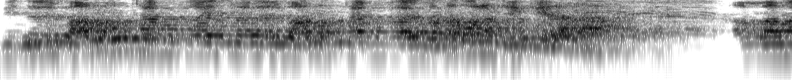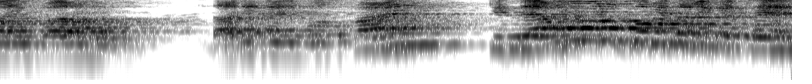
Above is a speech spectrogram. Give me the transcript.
ভিতরে বারুদ থাকতে ইসলামের বারুদ থাকতে কথা বলা ঠিক এরা আল্লামা ইকবাল নাই মোস নাই। কিন্তু এমন কবিতা লিখেছেন,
